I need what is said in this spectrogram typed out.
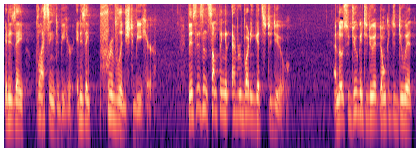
It is a blessing to be here. It is a privilege to be here. This isn't something that everybody gets to do. And those who do get to do it don't get to do it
